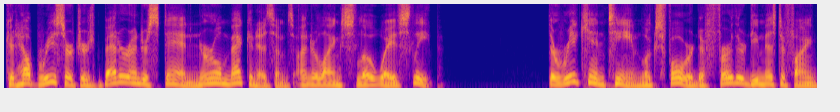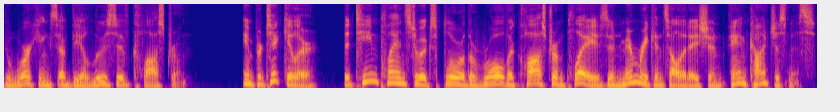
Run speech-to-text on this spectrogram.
could help researchers better understand neural mechanisms underlying slow wave sleep. The Riken team looks forward to further demystifying the workings of the elusive claustrum. In particular, the team plans to explore the role the claustrum plays in memory consolidation and consciousness.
